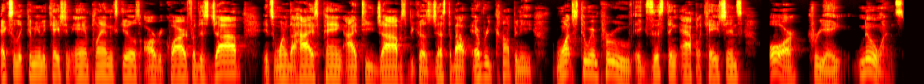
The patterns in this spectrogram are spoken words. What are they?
Excellent communication and planning skills are required for this job. It's one of the highest paying IT jobs because just about every company wants to improve existing applications or create new ones.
